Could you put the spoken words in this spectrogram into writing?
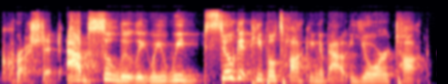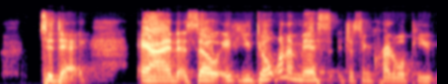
crushed it. Absolutely. We we still get people talking about your talk today. And so if you don't want to miss just incredible pe-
